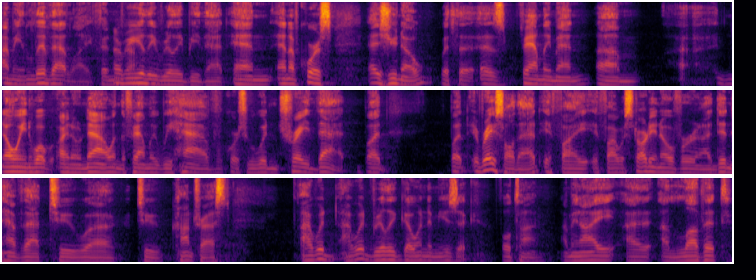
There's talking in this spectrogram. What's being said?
I mean, live that life and Okay. really, really be that. And and of course, as you know, with the, as family men, um, uh, knowing what I know now and the family we have, of course, we wouldn't trade that. But but erase all that. If I if I was starting over and I didn't have that to uh, to contrast, I would I would really go into music full time. I mean, I, I I love it.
